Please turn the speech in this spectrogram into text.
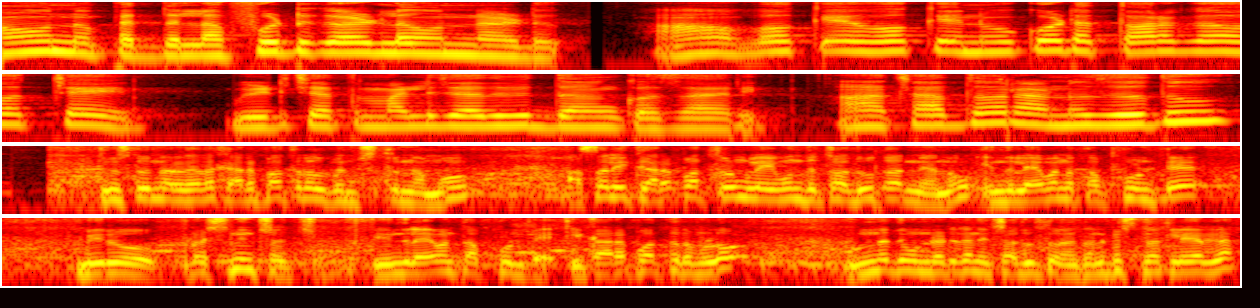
అవును పెద్ద లఫుట్ గాడిలో ఉన్నాడు. ఆ ఓకే ఓకే నువ్వు కూడా త్వరగా వచ్చాయి. వీడి చేత మళ్ళీ చదివిద్దాం ఇంకోసారి. ఆ చదవరా నువ్వు చదువు. చూస్తున్నారు కదా కరపత్రాలు పెంచుతున్నాము. అసలు ఈ కరపత్రంలో ఏముందో చదువుతాను నేను. ఇందులో ఏమైనా తప్పు ఉంటే మీరు ప్రశ్నించవచ్చు ఇందులో ఏమైనా తప్పు ఉంటే ఈ కరపత్రంలో ఉన్నది ఉండేది చదువుతాను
